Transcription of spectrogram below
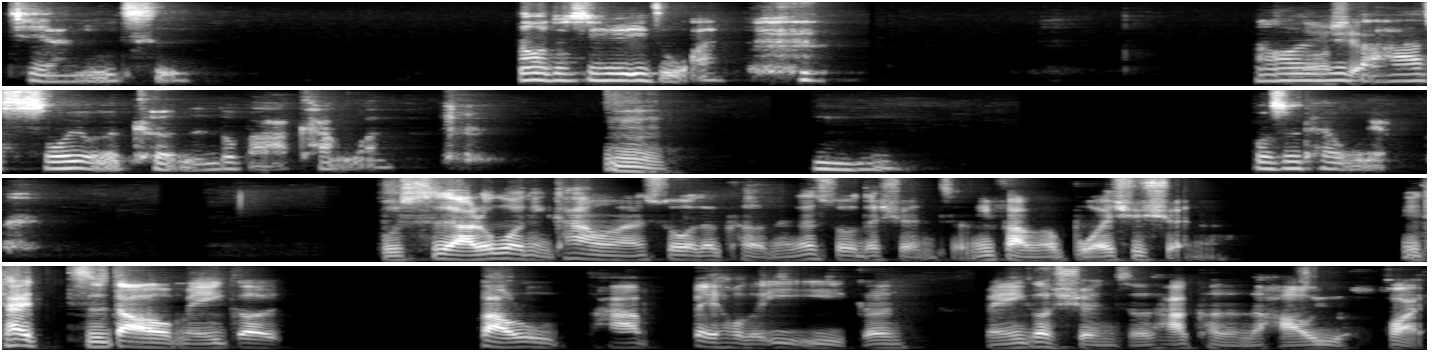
既然如此，然后我就继续一直玩，然后就把它所有的可能都把它看完。嗯，嗯，我是不是太无聊？不是啊。如果你看完所有的可能跟所有的选择，你反而不会去选了。你太知道每一个道路它背后的意义，跟每一个选择它可能的好与坏，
